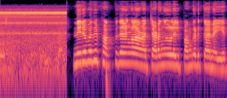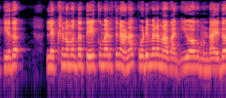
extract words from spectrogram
അവസ്ഥ. നിരവധി ഭക്തജനങ്ങളാണ് ചടങ്ങുകളിൽ പങ്കെടുക്കാനായി എത്തിയത്. ലക്ഷണമൊത്ത തേക്കുമരത്തിനാണ് കൊടിമരമാകാൻ യോഗമുണ്ടായത്.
